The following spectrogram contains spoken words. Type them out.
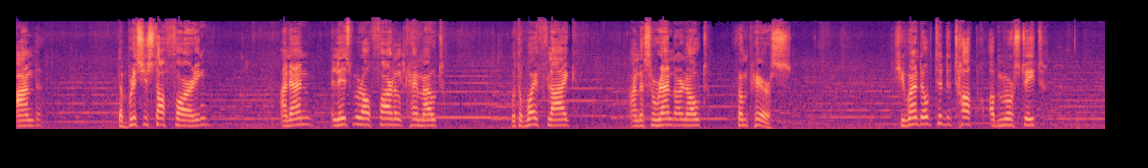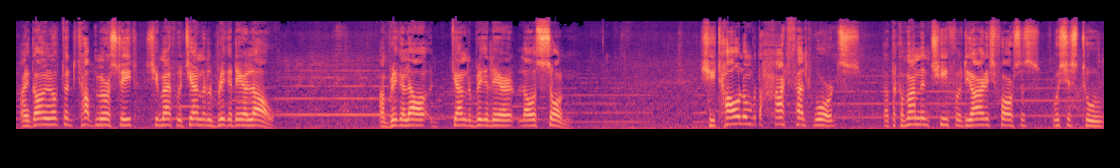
And the British stopped firing. And then Elizabeth O'Farrell came out with the white flag and a surrender note from Pearse. She went up to the top of Moore Street, and going up to the top of Moore Street, she met with General Brigadier Lowe and Brigadier, General Brigadier Lowe's son. She told him with the heartfelt words that the Commander in Chief of the Irish Forces wishes to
